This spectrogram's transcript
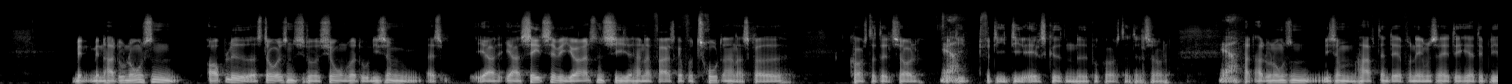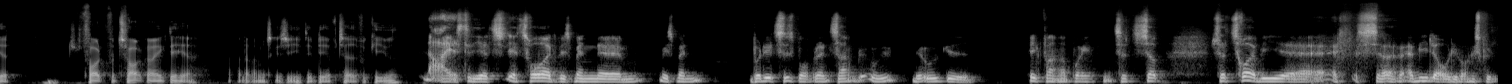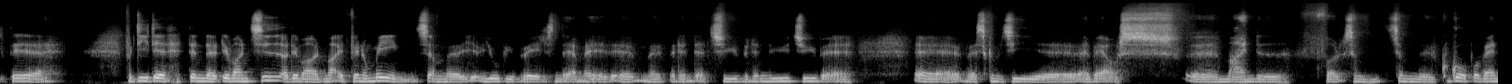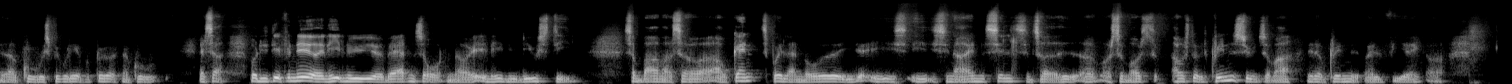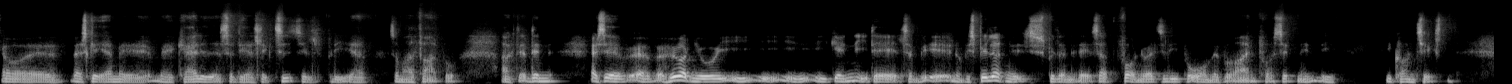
Men, men har du nogensinde oplevet at stå i sådan en situation, hvor du ligesom, altså, jeg, jeg har set C.V. Jørgensen sige, at han har faktisk har fortrudt, at han har skrevet Costa del Sol, fordi, Ja. fordi de elskede den nede på Costa del Sol. Ja. Har, har du nogensinde ligesom haft den der fornemmelse af, at det her, det bliver, folk fortolker ikke det her, eller hvad man skal sige, det bliver taget for givet? Nej, altså, jeg, jeg tror, at hvis man, øh, hvis man på det tidspunkt, hvor den sang blev, ud, blev udgivet, ikke fanger pointen, så, så, så tror jeg, vi, øh, at, så er vi lovligt undskyldt. Det er, fordi det, den, øh, det var en tid, og det var et, et fænomen, som øh, Jubi-bevægelsen der med, øh, med, med den der type, den nye type af, øh, hvad skal man sige, øh, erhvervsmindede øh, folk, som, som øh, kunne gå på vandet og kunne spekulere på børsen og kunne Altså, hvor de definerede en helt ny øh, verdensorden og en helt ny livsstil, som bare var så arrogant på en eller anden måde i, i, i sin egen selvcentrerethed, og, og som også afslørede et kvindesyn, som var netop kvinden på alle fire. Ikke? Og, og øh, hvad skal jeg med, med kærlighed? Altså, det har jeg slet ikke tid til, fordi jeg har så meget fart på. Den, altså, jeg, jeg hører den jo i, i, igen i dag. Altså, når vi spiller den, spiller den i dag, så får den jo altid lige på ord med på vejen for at sætte den ind i, i konteksten.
